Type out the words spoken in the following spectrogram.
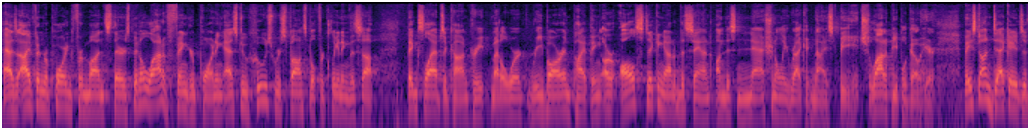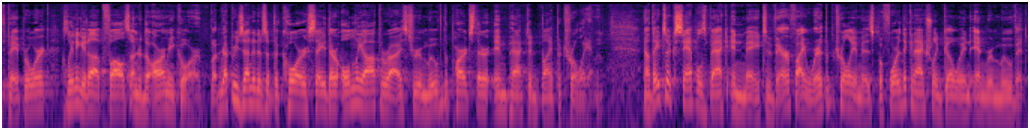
As I've been reporting for months, there's been a lot of finger pointing as to who's responsible for cleaning this up. Big slabs of concrete, metalwork, rebar, and piping are all sticking out of the sand on this nationally recognized beach. A lot of people go here. Based on decades of paperwork, cleaning it up falls under the Army Corps, but representatives of the Corps say they're only authorized to remove the parts that are impacted by petroleum. Now, they took samples back in May to verify where the petroleum is before they can actually go in and remove it.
